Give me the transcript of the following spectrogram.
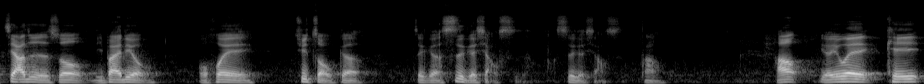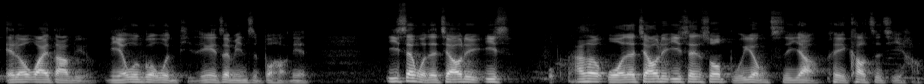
假日的时候，礼拜六我会去走个这个四个小时，四个小时啊，好，有一位 K L Y W，你也问过问题的，因为这名字不好念。医生，我的焦虑，医他说我的焦虑，医生说不用吃药，可以靠自己好。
